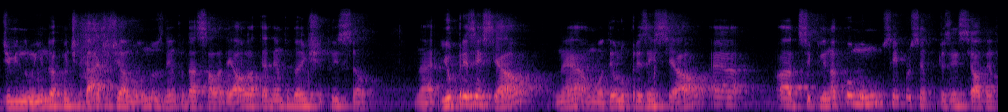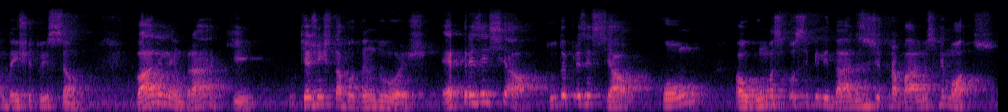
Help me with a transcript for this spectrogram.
Diminuindo a quantidade de alunos dentro da sala de aula até dentro da instituição, né? E o presencial, né? O modelo presencial é a disciplina comum, 100% presencial dentro da instituição. Vale lembrar que o que a gente está rodando hoje é presencial, tudo é presencial com algumas possibilidades de trabalhos remotos,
